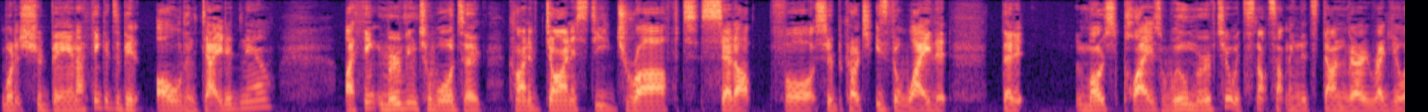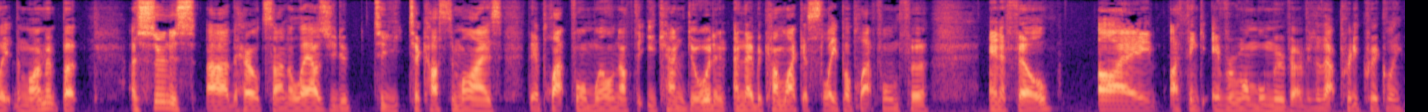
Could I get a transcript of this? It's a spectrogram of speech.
what it should be. And I think it's a bit old and dated now. I think moving towards a kind of dynasty draft setup for Supercoach is the way that that it, most players will move to. It's not something that's done very regularly at the moment, but as soon as uh, the Herald Sun allows you to to to customize their platform well enough that you can do it and, and they become like a sleeper platform for NFL, I I think everyone will move over to that pretty quickly.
